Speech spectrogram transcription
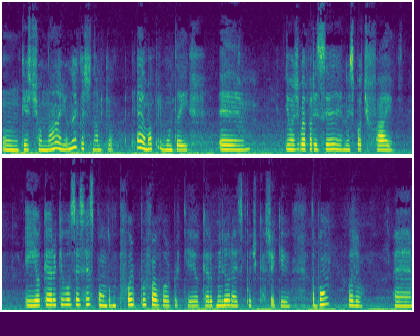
um questionário, não é questionário que eu é uma pergunta aí. É, eu acho que vai aparecer no Spotify. E eu quero que vocês respondam, por, por favor, porque eu quero melhorar esse podcast aqui, tá bom? Valeu. É,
